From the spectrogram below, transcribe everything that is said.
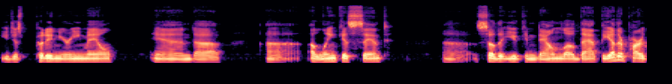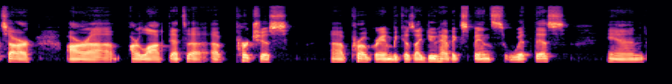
you just put in your email and uh, uh, a link is sent uh, so that you can download that. The other parts are are uh, are locked. That's a, a purchase uh, program because I do have expense with this, and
